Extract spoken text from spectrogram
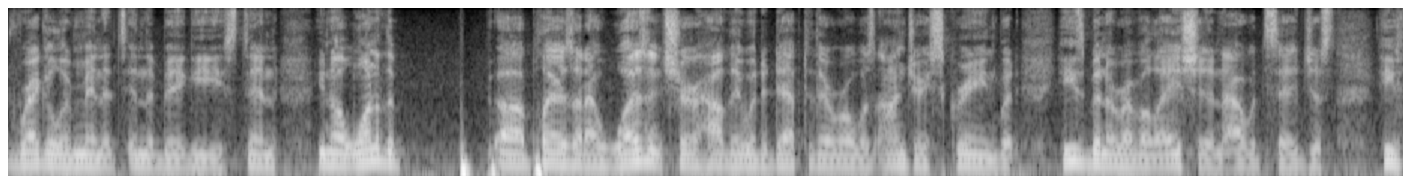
regular minutes in the Big East. And you know, one of the uh, players that I wasn't sure how they would adapt to their role was Andre Screen, but he's been a revelation. I would say just he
